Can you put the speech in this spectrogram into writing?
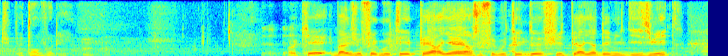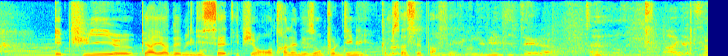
tu peux t'envoler. Ok, bah, je vous fais goûter Perrière, je vous fais goûter deux fûts de Perrière 2018. Et puis, euh, période 2017, et puis on rentre à la maison pour le dîner. Comme ça, c'est parfait. Il faut du méditer, là. Ah, regarde ça,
